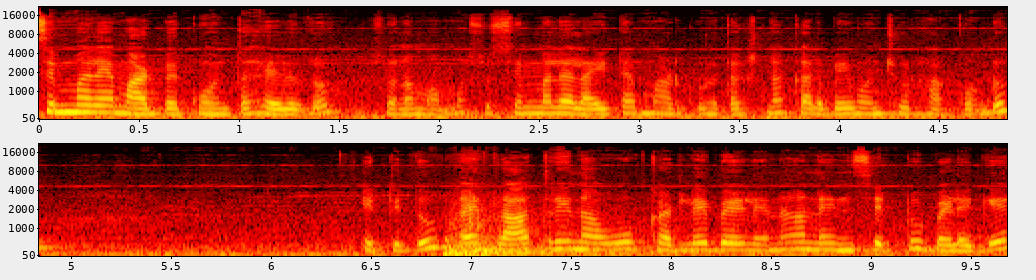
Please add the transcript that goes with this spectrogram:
ಸಿಮ್ಮಲೆ ಸಿಮ್ಮಲ್ಲೇ ಮಾಡಬೇಕು ಅಂತ ಹೇಳಿದ್ರು. ಸೊ ನಮ್ಮಮ್ಮ. ಸೊ ಸಿಮ್ಮಲ್ಲೇ ಲೈಟಾಗಿ ಮಾಡ್ಕೊಂಡ ತಕ್ಷಣ ಕರಿಬೇವು ಒಂಚೂರು ಹಾಕ್ಕೊಂಡು ಇಟ್ಟಿದ್ದು. ಆ್ಯಂಡ್ ರಾತ್ರಿ ನಾವು ಕಡಲೆಬೇಳೆನ ನೆನೆಸಿಟ್ಟು ಬೆಳಗ್ಗೆ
